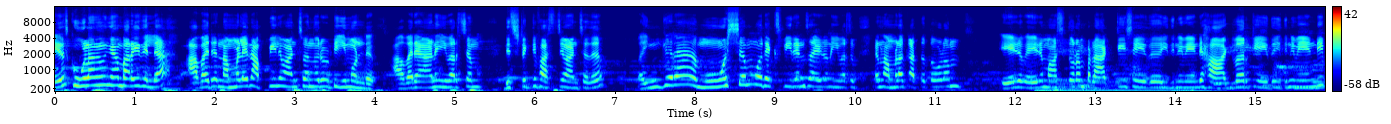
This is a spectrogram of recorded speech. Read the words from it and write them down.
ഏത് സ്കൂളാണെന്ന് ഞാൻ പറയുന്നില്ല. അവർ നമ്മളേന്ന് അപ്പീൽ വാങ്ങിച്ചു വന്നൊരു ടീമുണ്ട് അവരാണ് ഈ വർഷം ഡിസ്ട്രിക്ട് ഫസ്റ്റ് വാങ്ങിച്ചത്. ഭയങ്കര മോശം ഒരു എക്സ്പീരിയൻസ് ആയിട്ടാണ് ഈ വർഷം. കാരണം നമ്മളൊക്കെ അത്രത്തോളം ഏഴ് ഏഴ് മാസത്തോളം പ്രാക്ടീസ് ചെയ്ത് ഇതിനു വേണ്ടി ഹാർഡ് വർക്ക് ചെയ്ത് ഇതിനു വേണ്ടി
